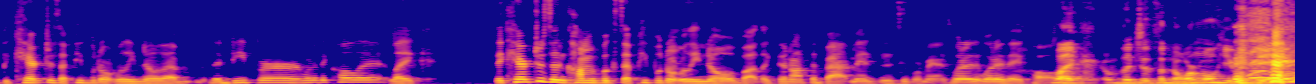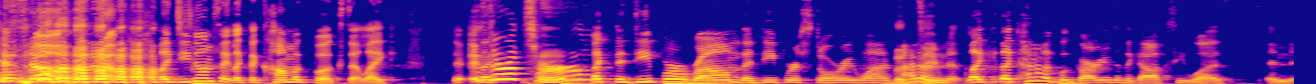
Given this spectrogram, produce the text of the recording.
the characters that people don't really know that the deeper what do they call it like the characters in comic books that people don't really know about like they're not the Batmans and the Supermans. What are they, what are they called? Like like just the normal human beings? no, no, no, no. Like, do you know what I'm saying? Like the comic books that like. Is like- there a term? like the deeper realm, the deeper story ones. The I don't deep- know, like like kind of like what Guardians of the Galaxy was. And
